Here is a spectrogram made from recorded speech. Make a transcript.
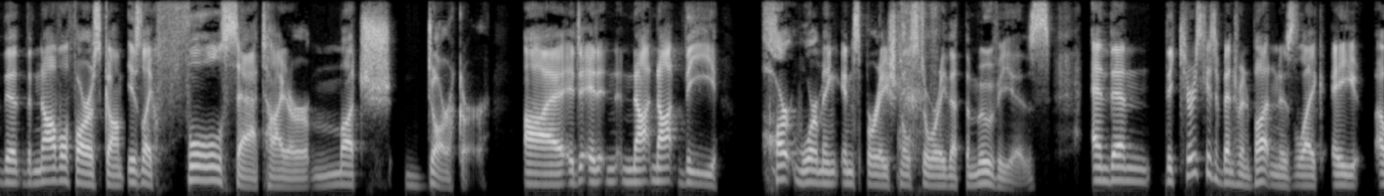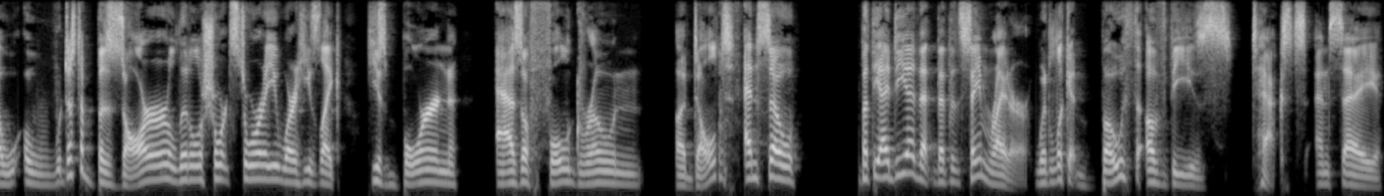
the the novel Forrest Gump is like full satire, much darker. Uh, it, it not not the heartwarming inspirational story that the movie is. And then the Curious Case of Benjamin Button is like a, a, a just a bizarre little short story where he's like he's born as a full grown adult, and so. But the idea that that the same writer would look at both of these texts and say,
